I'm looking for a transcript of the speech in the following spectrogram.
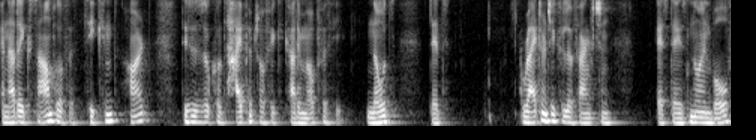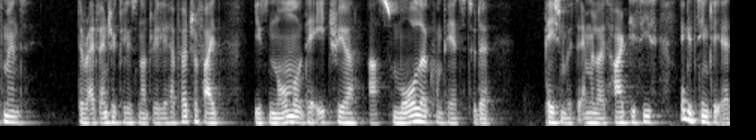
another example of a thickened heart. This is so-called hypertrophic cardiomyopathy. Note that right ventricular function, as there is no involvement, the right ventricle is not really hypertrophied, is normal. The atria are smaller compared to the patient with the amyloid heart disease, and it's simply a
